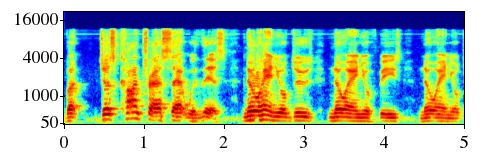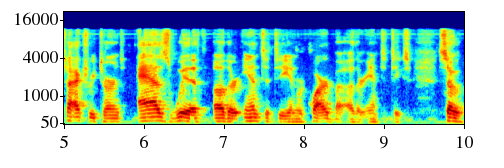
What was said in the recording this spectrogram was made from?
But just contrast that with this, no annual dues, no annual fees, no annual tax returns as with other entity and required by other entities. So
